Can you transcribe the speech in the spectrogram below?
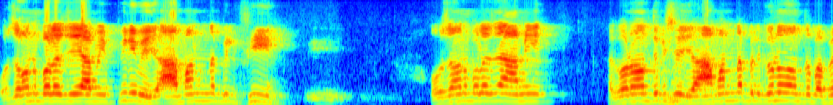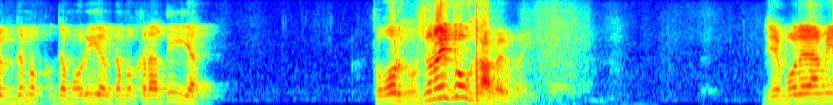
ও যখন বলে যে আমি বেশি আমার নাবিল ফির? ও যখন বলে যে আমি গণতন্ত্র বিষয় আমার নাবিল গণতন্ত্র বা বিল জামরিয়া ডেমোক্রাতিয়া তো ওর ঘোষণাই তো ও কাফের ভাই। যে বলে আমি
